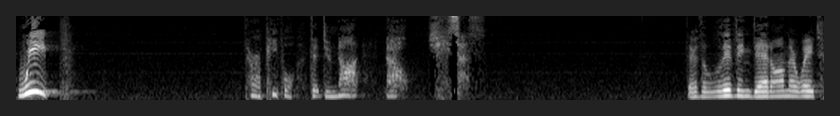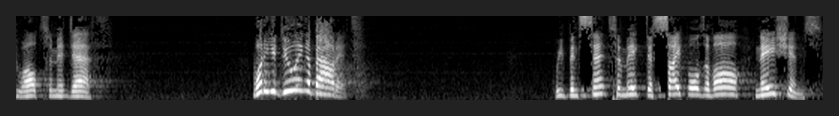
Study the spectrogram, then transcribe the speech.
weep. There are people that do not know Jesus. They're the living dead on their way to ultimate death. What are you doing about it? We've been sent to make disciples of all nations,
